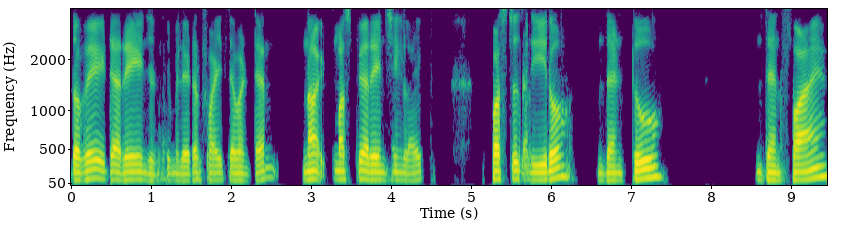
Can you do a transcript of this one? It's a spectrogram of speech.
the way it arranged in simulator 5 7 10 now it must be arranging like first is 0 then 2 then 5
